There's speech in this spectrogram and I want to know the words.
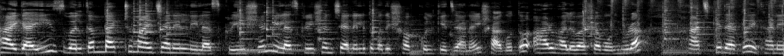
Hi guys welcome back to my channel Nila's creation Nila's creation চ্যানেলে তোমাদের সকলকে জানাই স্বাগত আর ভালোবাসা বন্ধুরা। আজকে দেখো এখানে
